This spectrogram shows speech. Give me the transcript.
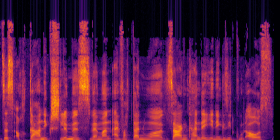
das auch gar nichts Schlimmes, wenn man einfach da nur sagen kann, derjenige sieht gut aus.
